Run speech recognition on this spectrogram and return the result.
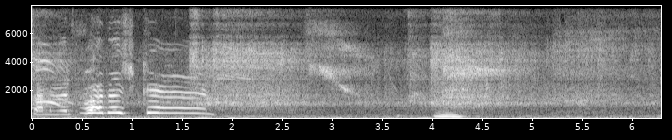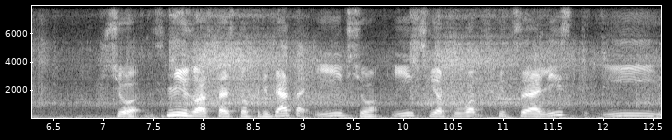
самонаводочка. Все, снизу остались только ребята, и все. И сверху вот специалист и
